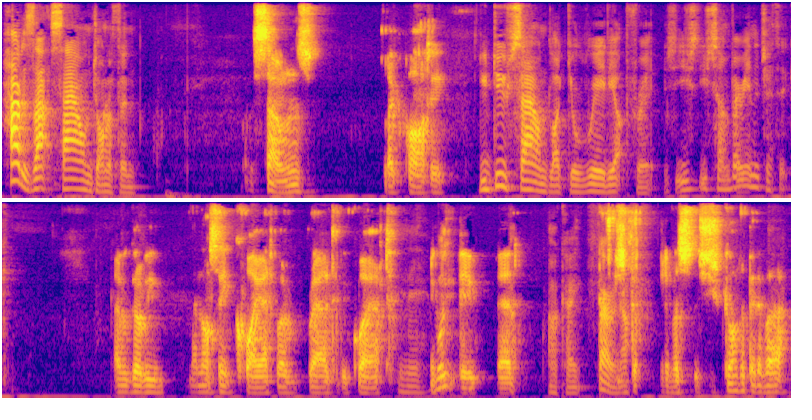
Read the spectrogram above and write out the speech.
how does that sound, Jonathan? Sounds like a party. You do sound like you're really up for it. You, you sound very energetic. I'm going to be, I'm not saying quiet, but relatively quiet. Yeah. Well-. Okay, fair She's enough. got, a bit of a, she's got a bit of a,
